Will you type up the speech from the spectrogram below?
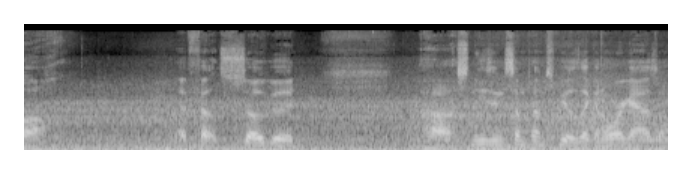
Oh, that felt so good. Oh, sneezing sometimes feels like an orgasm.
